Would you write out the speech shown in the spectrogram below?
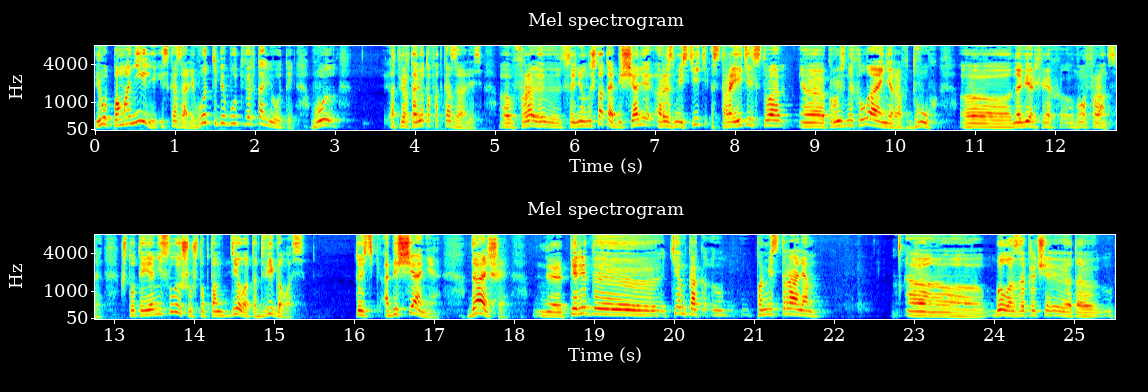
его поманили и сказали, вот тебе будут вертолеты. Вот, от вертолетов отказались. Э, э, Соединенные Штаты обещали разместить строительство э, круизных лайнеров двух э, на верфях во Франции. Что-то я не слышу, чтобы там дело-то двигалось. То есть обещание. Дальше. Э, перед э, тем, как по Мистралям было заключено, это,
